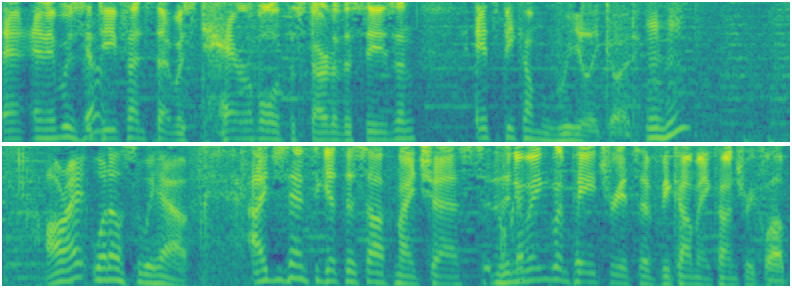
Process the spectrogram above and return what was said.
And, and it was Yeah. a defense that was terrible at the start of the season. It's become really good. Mm-hmm. All right, what else do we have? I just have to get this off my chest. The New England Patriots have become a country club.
